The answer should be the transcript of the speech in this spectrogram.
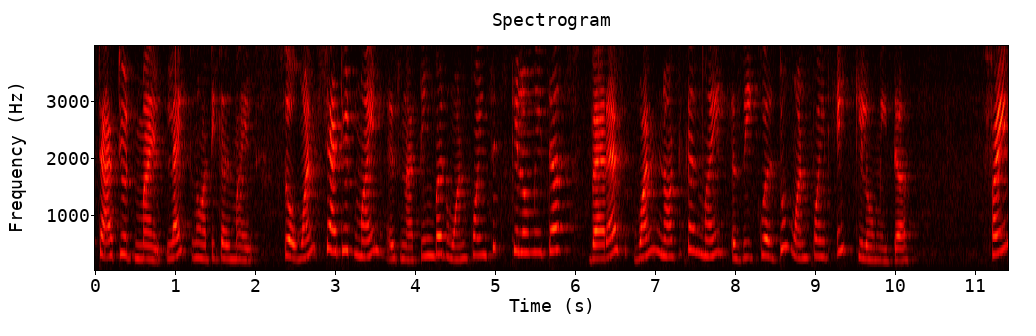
statute mile like nautical mile. So one statute mile is nothing but 1.6 kilometer whereas one nautical mile is equal to 1.8 kilometer. Fine.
